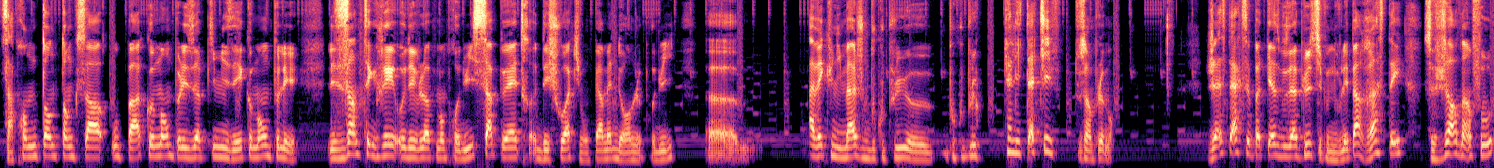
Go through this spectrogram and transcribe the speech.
ça prend tant de temps que ça ou pas? Comment on peut les optimiser? Comment on peut les, les intégrer au développement produit? Ça peut être des choix qui vont permettre de rendre le produit euh, avec une image beaucoup plus, beaucoup plus qualitative, tout simplement. J'espère que ce podcast vous a plu. Si vous ne voulez pas rater ce genre d'infos,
